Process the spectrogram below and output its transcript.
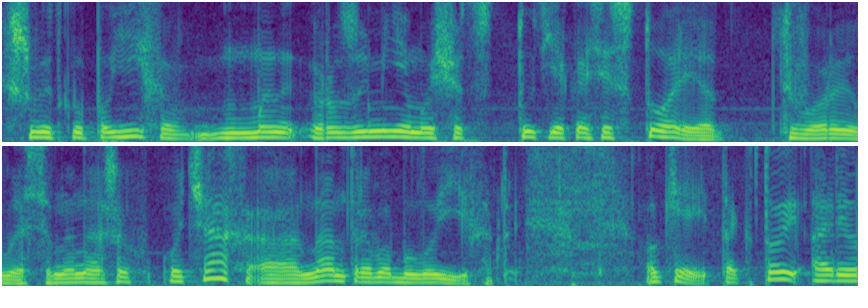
швидко поїхав? Ми розуміємо, що тут якась історія творилася на наших очах, а нам треба було їхати. Окей, так той Арі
